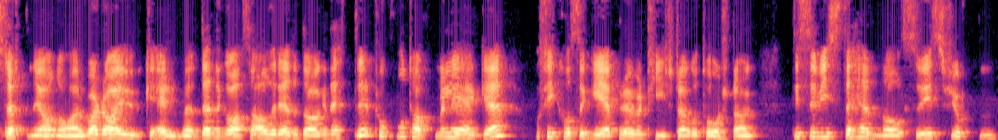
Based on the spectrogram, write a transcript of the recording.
17.1, var da i uke 11. Denne ga seg allerede dagen etter, tok kontakt med lege og fikk HCG-prøver tirsdag og torsdag. Disse viste henholdsvis 14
